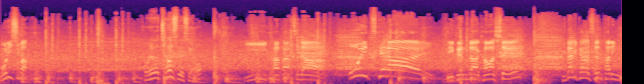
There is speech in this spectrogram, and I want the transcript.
森島。これはチャンスですよ。いい形だ。追いつけない。ディフェンダーかわして。左からセンタリング。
